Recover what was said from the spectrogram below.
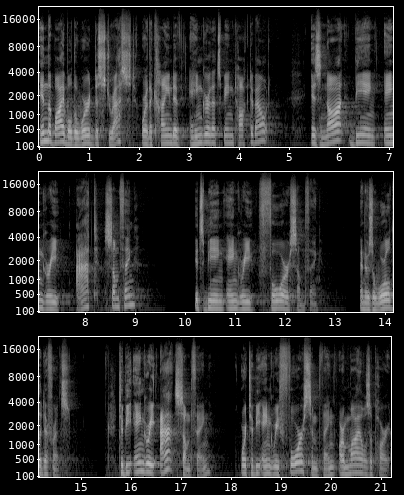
in the Bible, the word distressed, or the kind of anger that's being talked about, is not being angry at something, it's being angry for something. And there's a world of difference. To be angry at something or to be angry for something are miles apart.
